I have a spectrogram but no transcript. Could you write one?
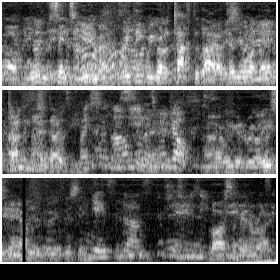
Oh, more than a sense of humour. We think we got it tough today. I'll tell you what, they had it tough in those days. I certainly That's my job. No, we get real easy now. Yes, it does. Life's the better road.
